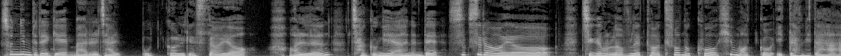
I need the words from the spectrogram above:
손님들에게 말을 잘 못 걸겠어요. 얼른 적응해야 하는데 쑥스러워요. 지금 러브레터 틀어놓고 힘 얻고 있답니다.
